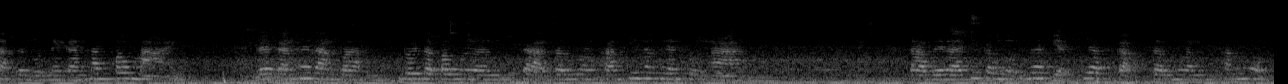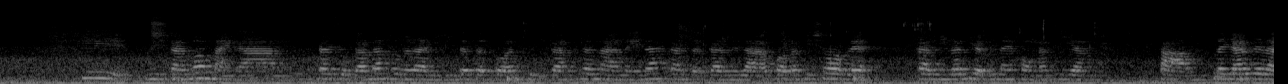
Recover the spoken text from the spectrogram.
นับสนุนในการตั้งเป้าหมาย และการให้รางวัล โดยจะประเมินจากจำนวนครั้งที่นักเรียนส่งงาน ตามเวลาที่กำหนดเมื่อเปรียบเทียบกับจำนวนทั้งหมด ที่มีการมอบหมายงาน การส่การบ้านตรเวลานี้จะสะท้อนถึงการพัฒนาในด้านการจัดการเวลาความรับผิดชอบ และการมีระเบียบวินัยของนักเรียน 3. ระยะเวลา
